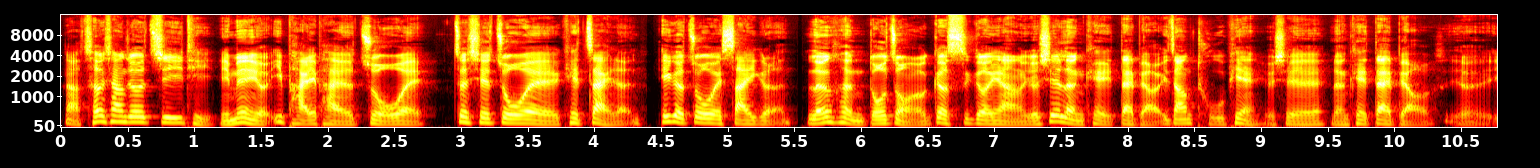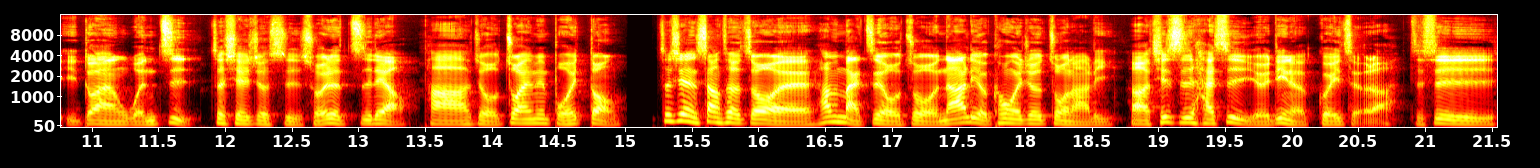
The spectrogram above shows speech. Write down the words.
那车厢就是记忆体，里面有一排一排的座位。这些座位可以载人，一个座位塞一个人。人很多种，有各式各样。有些人可以代表一张图片，有些人可以代表呃一段文字。这些就是所谓的资料，他就坐在那边不会动。这些人上车之后，诶他们买自由座，哪里有空位就坐哪里啊。其实还是有一定的规则啦，只是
